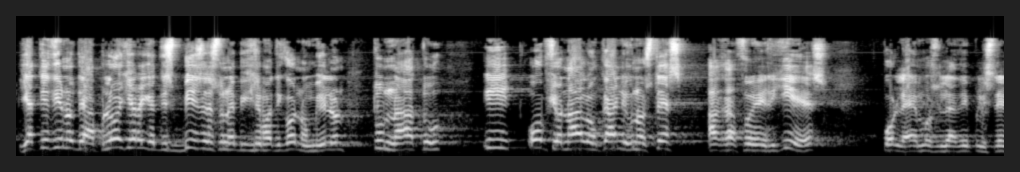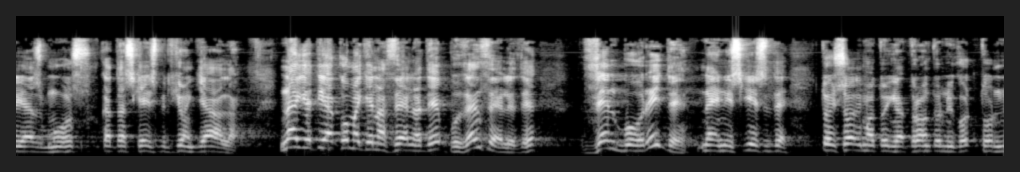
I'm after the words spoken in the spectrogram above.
Γιατί δίνονται απλόχερα για τις business των επιχειρηματικών ομίλων, του ΝΑΤΟ ή όποιον άλλον κάνει γνωστές αγαθοεργίες πολέμους, δηλαδή πληστηριασμούς, κατασχέσεις σπιτιών και άλλα. Να γιατί ακόμα και να θέλατε, που δεν θέλετε, δεν μπορείτε να ενισχύσετε το εισόδημα των γιατρών, των, των,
